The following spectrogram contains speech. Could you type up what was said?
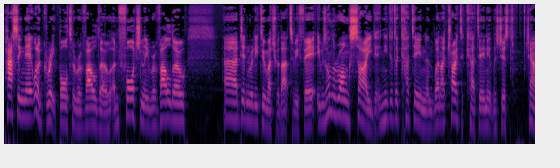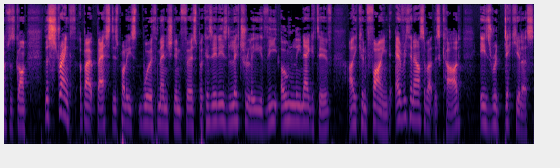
Passing there, what a great ball to Rivaldo. Unfortunately, Rivaldo. Uh, didn't really do much with that, to be fair. He was on the wrong side. He needed to cut in, and when I tried to cut in, it was just chance was gone. The strength about Best is probably worth mentioning first because it is literally the only negative I can find. Everything else about this card is ridiculous.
